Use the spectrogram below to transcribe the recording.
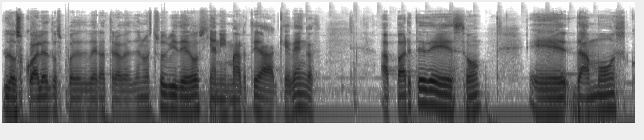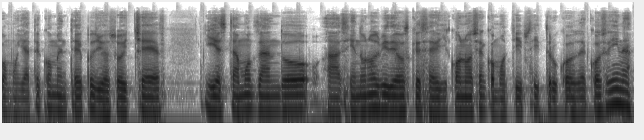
los cuales los puedes ver a través de nuestros videos y animarte a que vengas. Aparte de eso, eh, damos, como ya te comenté, pues yo soy chef y estamos dando, haciendo unos videos que se conocen como tips y trucos de cocina.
